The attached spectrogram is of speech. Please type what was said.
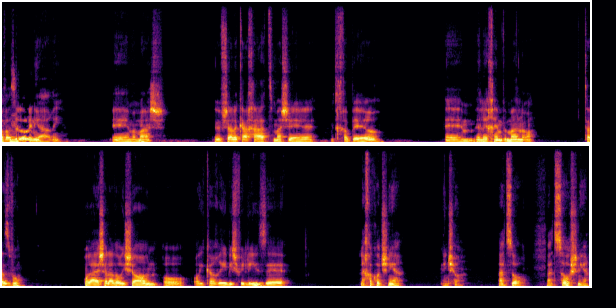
אבל זה לא ליניארי, אה, ממש. אפשר לקחת מה שמתחבר אמ, אליכם ומה לא. תעזבו. אולי השלב הראשון או, או עיקרי בשבילי זה לחכות שנייה, לנשום, לעצור, לעצור שנייה,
